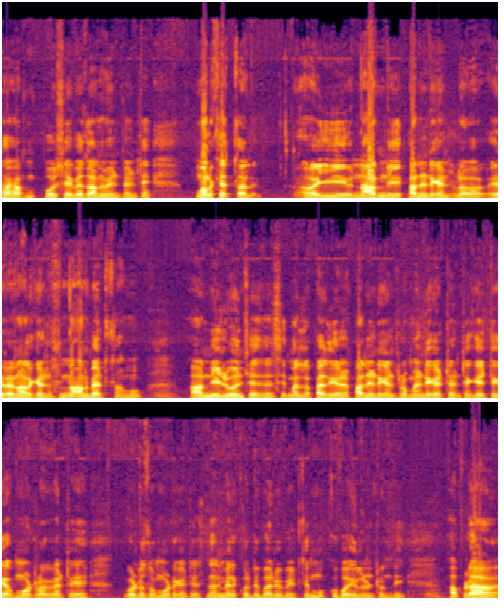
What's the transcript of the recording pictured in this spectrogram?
సహా పోసే విధానం ఏంటంటే మొలకెత్తాలి. ఈ నారుని పన్నెండు గంటలు ఇరవై నాలుగు గంటలు నానబెడతాము. ఆ నీళ్ళు వంచేసేసి మళ్ళీ పది గంట పన్నెండు గంటలు మండి కట్టి అంటే గట్టిగా మూటలో కట్టే గుడ్డతో మూట కట్టేసి దాని మీద కొద్ది బరువు పెడితే ముక్కు పగిలి ఉంటుంది అప్పుడు ఆ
